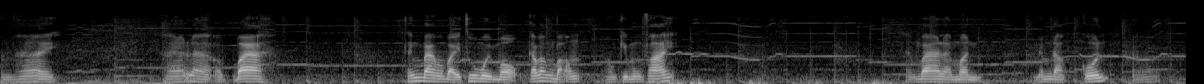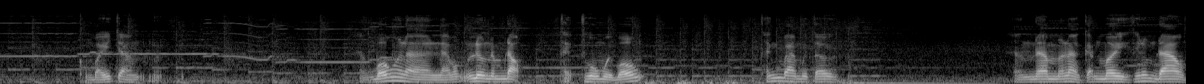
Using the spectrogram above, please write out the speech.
hàng 2 hay đó là ập 3 tháng 3 17 thua 11 cá băng bỏng hồng kim môn phái. Tháng 3 là mình năm đọc cuốn. Đó. còn 7 trận. Tháng 4 là là bóng lương năm đọc thua 14 tháng 34 hàng năm đó là canh mi thứ năm đau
